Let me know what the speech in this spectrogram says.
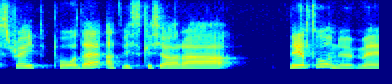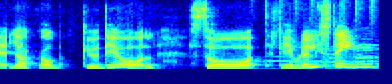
straight på det att vi ska köra del två nu med Jakob Gudiol. Så trevlig lyssning!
